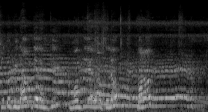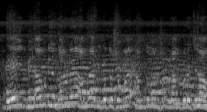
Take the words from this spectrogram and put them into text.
শুধু বিনা ভোটের এমপি মন্ত্রী এরা ছিল। কারণ এই বিনা ভোটের কারণে আমরা বিগত সময় আন্দোলন সংগ্রাম করেছিলাম।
